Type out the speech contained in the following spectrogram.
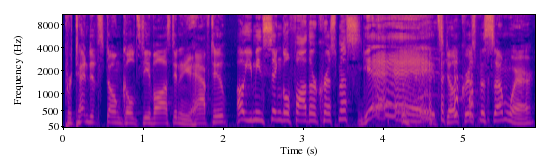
pretend it's Stone Cold Steve Austin, and you have to. Oh, you mean single father Christmas? Yay! It's still Christmas somewhere.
